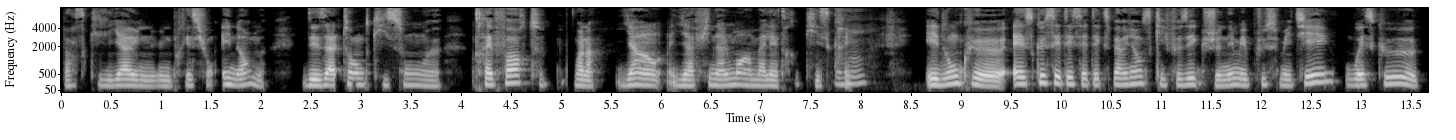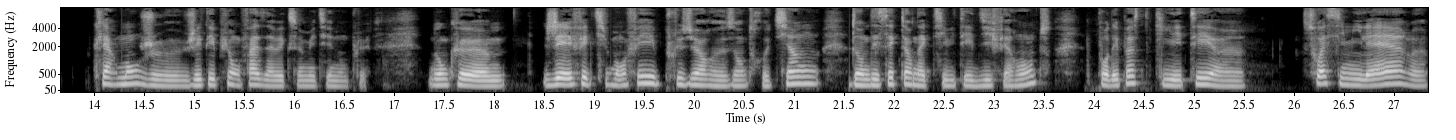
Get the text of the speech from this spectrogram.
parce qu'il y a une, une, pression énorme, des attentes qui sont euh, très fortes. Voilà, il y a il y a finalement un mal-être qui se crée. Mmh Et donc, euh, est-ce que c'était cette expérience qui faisait que je n'aimais plus ce métier ou est-ce que euh, clairement je j'étais plus en phase avec ce métier non plus? Donc j'ai effectivement fait plusieurs entretiens dans des secteurs d'activité différentes pour des postes qui étaient soit similaires,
